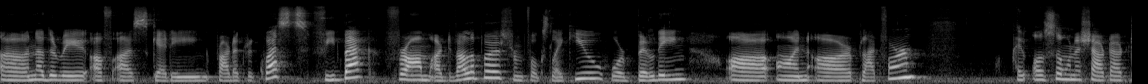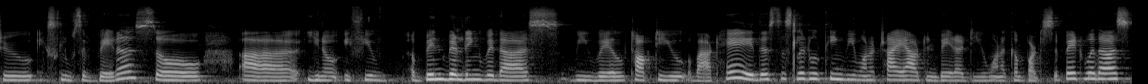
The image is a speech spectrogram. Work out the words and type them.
another way of us getting product requests, feedback from our developers, from folks like you who are building uh, on our platform. I also want to shout out to exclusive betas. So, uh, you know, if you've been building with us, we will talk to you about, hey, there's this little thing we want to try out in beta. Do you want to come participate with us?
